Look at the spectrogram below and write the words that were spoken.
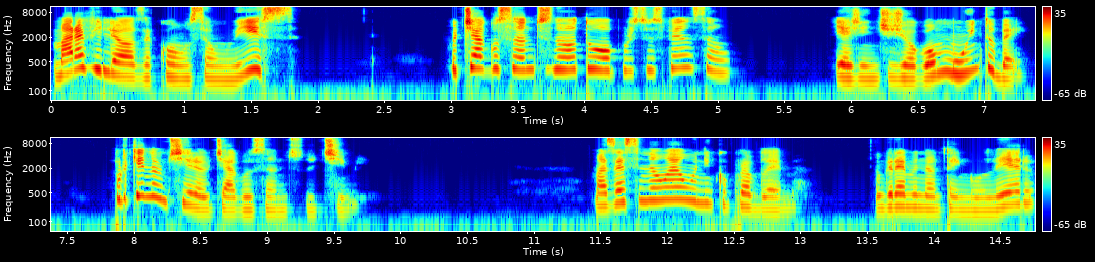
maravilhosa com o São Luís, o Thiago Santos não atuou por suspensão. E a gente jogou muito bem. Por que não tira o Thiago Santos do time? Mas esse não é o único problema. O Grêmio não tem goleiro,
